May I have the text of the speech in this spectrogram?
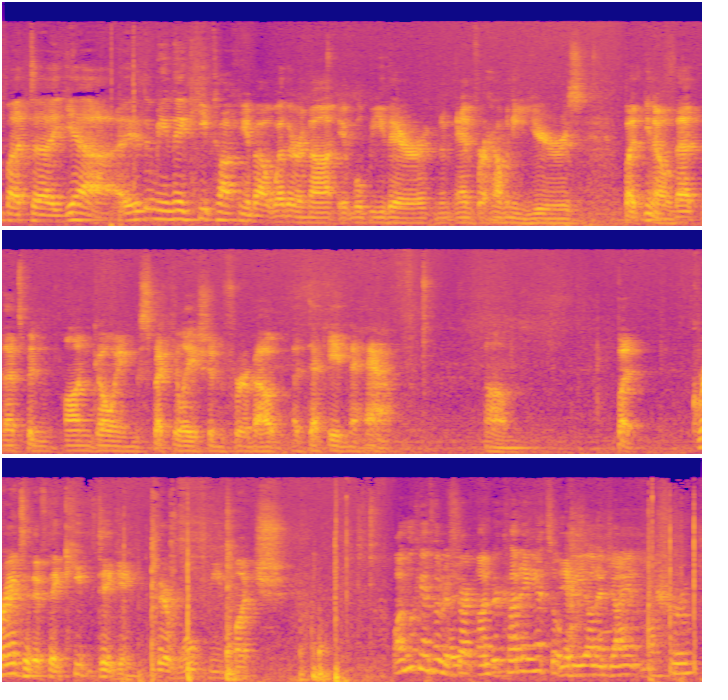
But uh, yeah, I I mean, they keep talking about whether or not it will be there and, and for how many years. But you know that that's been ongoing speculation for about a decade and a half. Um, but granted, if they keep digging, there won't be much. Well, I'm looking for them to start undercutting it so it'll be on a giant mushroom.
